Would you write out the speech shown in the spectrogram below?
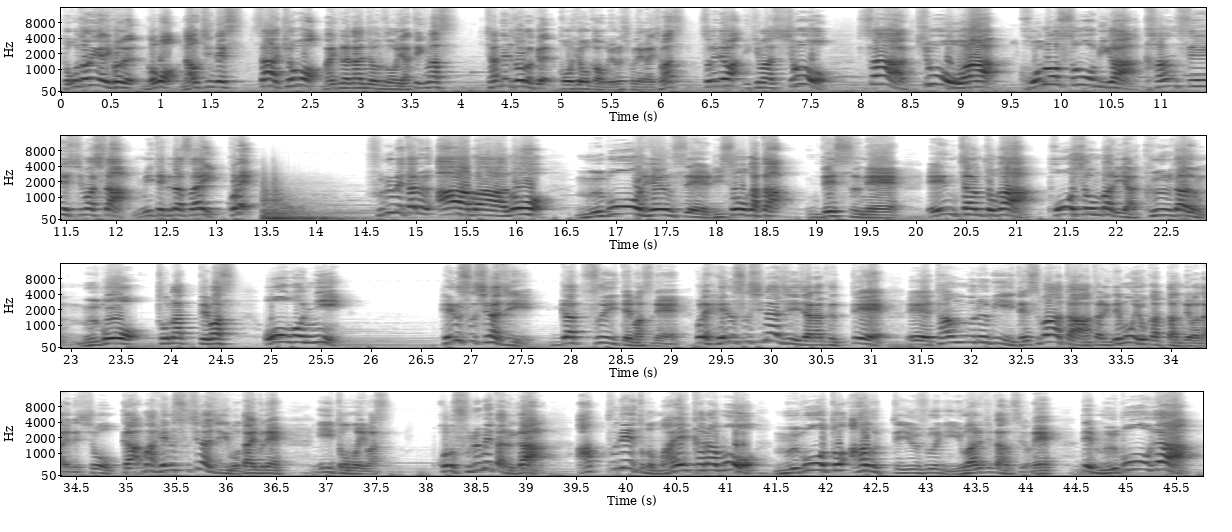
とことんやり込む、どうも、なおちんです。さあ、今日もマイクラダンジョンズをやっていきます。チャンネル登録、高評価をよろしくお願いします。それでは、行きましょう。さあ、今日は、この装備が完成しました。見てください。これフルメタルアーマーの無謀編成理想型ですね。エンチャントがポーションバリア、クールダウン、無謀となってます。黄金にヘルスシナジーがついてますね。これヘルスシナジーじゃなくって、えー、タンブルビー、デスバーターあたりでも良かったんではないでしょうか。まあヘルスシナジーもだいぶね、いいと思います。このフルメタルがアップデートの前からも無謀と合うっていう風に言われてたんですよね。で、無謀が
